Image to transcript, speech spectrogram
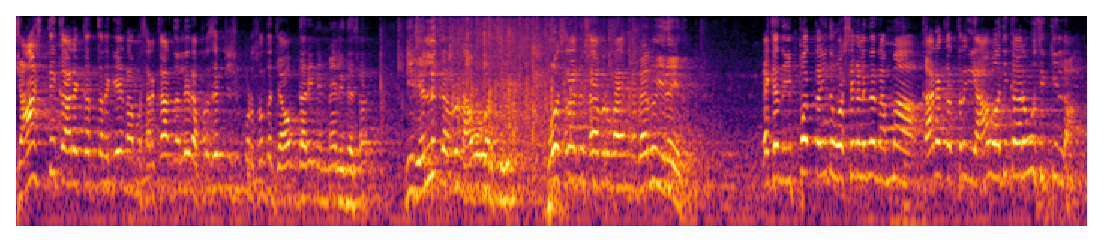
ಜಾಸ್ತಿ ಕಾರ್ಯಕರ್ತರಿಗೆ ನಮ್ಮ ಸರ್ಕಾರದಲ್ಲಿ ರೆಪ್ರೆಸೆಂಟೇಷನ್ ಕೊಡಿಸುವಂಥ ಜವಾಬ್ದಾರಿ ನಿಮ್ಮ ಮೇಲಿದೆ ಸರ್. ನೀವೆಲ್ಲಿ ಕರೆದ್ರು ನಾವು ಬರ್ತೀವಿ. ಬೋಸರಾಜು ಸಾಹೇಬ್ರ ಮೇಲೂ ಇದೆ ಇದು. ಯಾಕೆಂದರೆ ಇಪ್ಪತ್ತೈದು ವರ್ಷಗಳಿಂದ ನಮ್ಮ ಕಾರ್ಯಕರ್ತರಿಗೆ ಯಾವ ಅಧಿಕಾರವೂ ಸಿಕ್ಕಿಲ್ಲ.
